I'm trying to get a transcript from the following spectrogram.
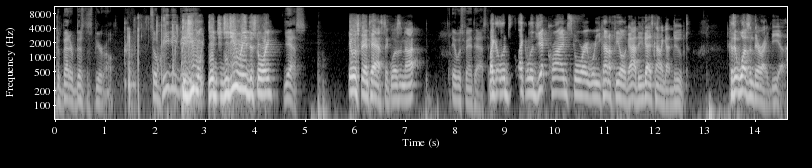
the Better Business Bureau. So BBB. Did you did, did you read the story? Yes, It was fantastic, was it not? it was fantastic. Like a leg- like a legit crime story where you kind of feel, God, these guys kind of got duped because it wasn't their idea.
